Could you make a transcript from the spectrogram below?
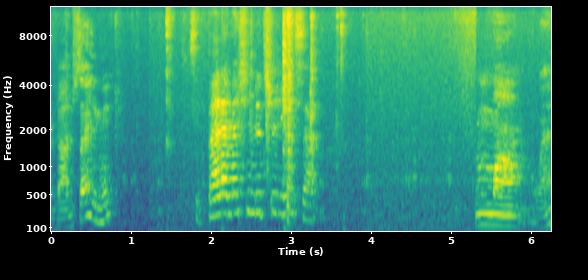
Albert Einstein donc? C'est pas la machine de Turing ça. Bon ben ouais.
